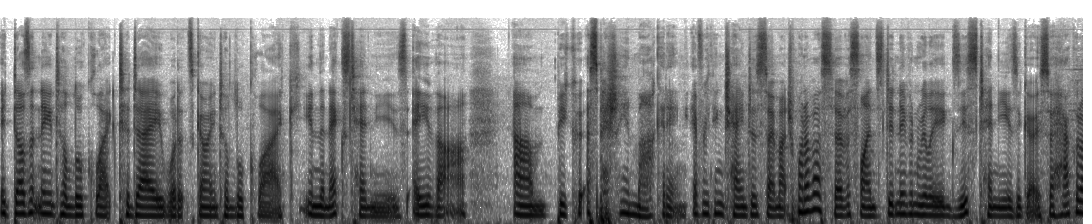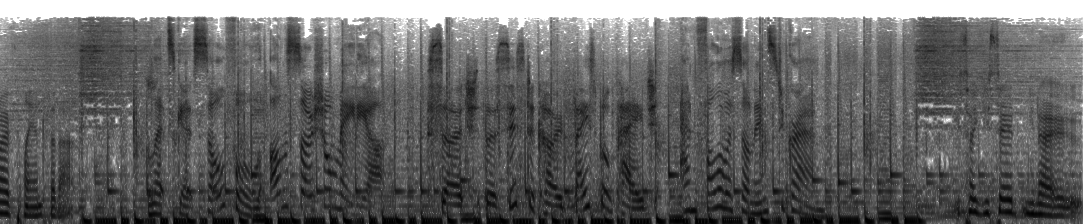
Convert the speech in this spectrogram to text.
It doesn't need to look like today what it's going to look like in the next ten years either. Um, because especially in marketing, everything changes so much. One of our service lines didn't even really exist ten years ago. So how could I have planned for that? Let's get soulful on social media. Search the Sister Code Facebook page and follow us on Instagram. So you said, you know,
